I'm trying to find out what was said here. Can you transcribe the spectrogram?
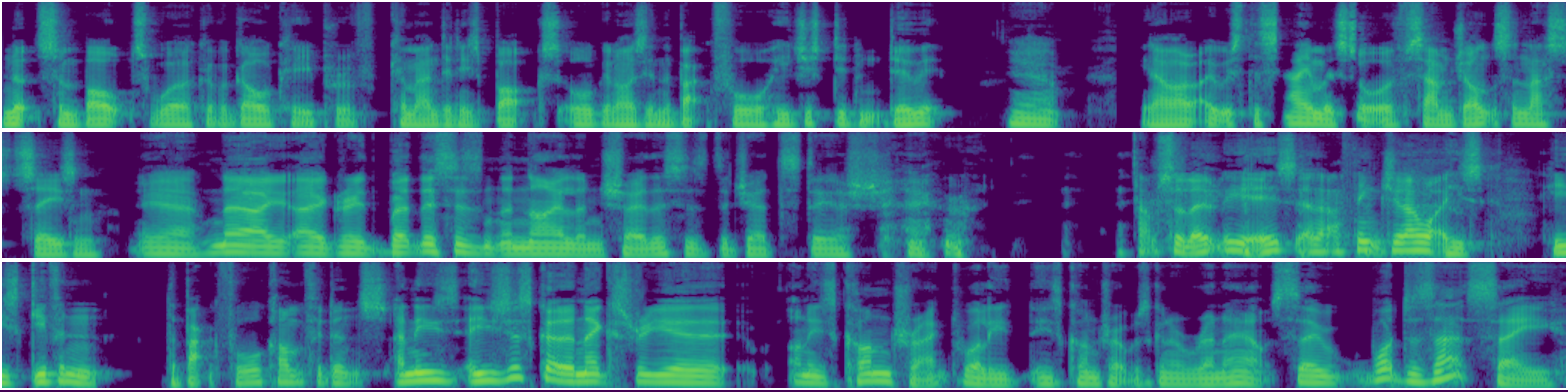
nuts and bolts work of a goalkeeper of commanding his box, organising the back four, he just didn't do it. yeah. You know, it was the same as sort of Sam Johnstone last season. Yeah, no, I, I agree. But this isn't the Nyland show. This is the Jed Steer show. Absolutely, it is, and I think do you know what he's he's given the back four confidence. and he's he's just got an extra year on his contract. Well, he, his contract was going to run out. So what does that say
